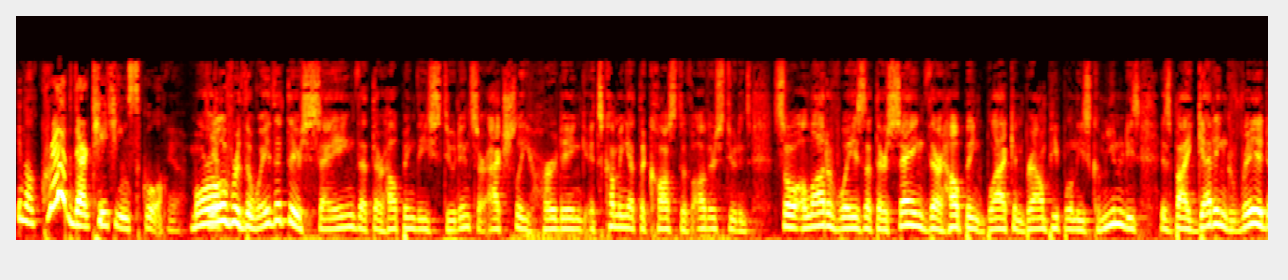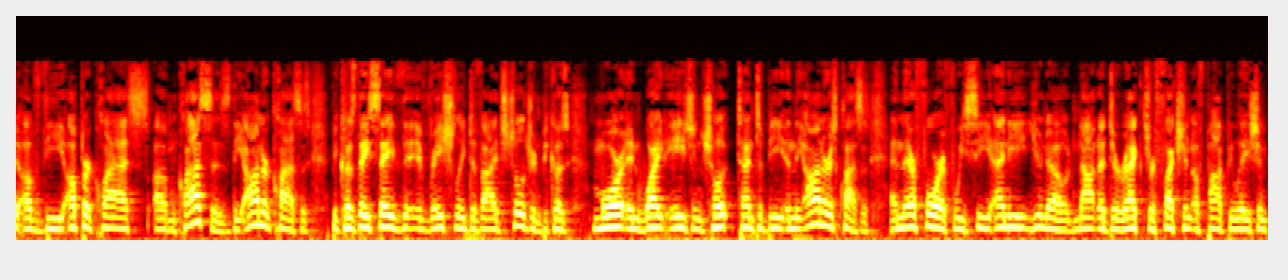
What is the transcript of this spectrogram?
you know, crap they're teaching school. Yeah. Moreover, the way that they're saying that they're helping these students are actually hurting. It's coming at the cost of other students. So a lot of ways that they're saying they're helping black and brown people in these communities is by getting rid of the upper class um, classes, the honor classes, because they say that it racially divides children because more and white Asian tend to be in the honors classes. And therefore, if we see any, you know, not a direct reflection of population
